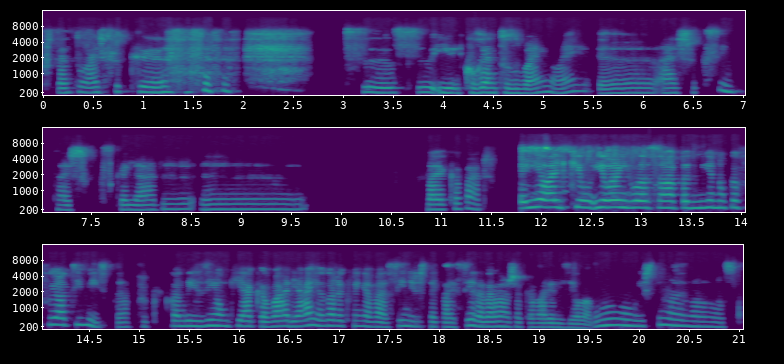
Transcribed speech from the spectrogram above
portanto acho que se, se, e correndo tudo bem, não é? Uh, acho que sim, acho que se calhar uh, vai acabar. E olha que eu, eu, em relação à pandemia nunca fui otimista, porque quando diziam que ia acabar, e ai, agora que vem a vacina, isto é que vai ser, agora vamos acabar, e dizia logo, hum, isto não, não, não sei.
